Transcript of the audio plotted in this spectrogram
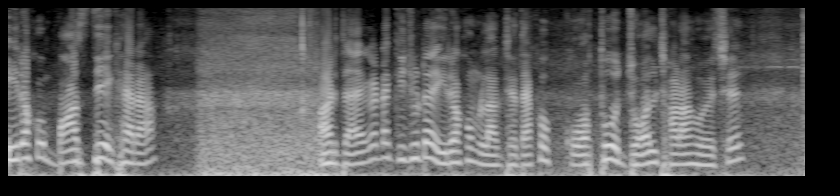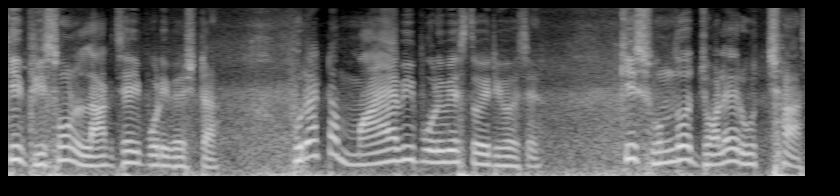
এই রকম বাঁশ দিয়ে ঘেরা। আর জায়গাটা কিছুটা এইরকম লাগছে। দেখো কত জল ছাড়া হয়েছে, কি ভীষণ লাগছে এই পরিবেশটা। পুরো একটা মায়াবী পরিবেশ তৈরি হয়েছে। কি সুন্দর জলের উচ্ছ্বাস।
